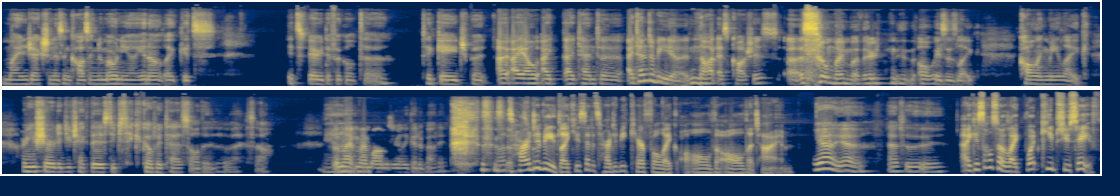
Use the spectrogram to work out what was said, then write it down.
my injection isn't causing pneumonia? You know, like it's it's very difficult to to gauge, but I I, I, I tend to I tend to be uh, not as cautious. Uh, so my mother always is like calling me like, "Are you sure? Did you check this? Did you take a COVID test? All this." So, yeah. but my my mom's really good about it. well, it's hard to be like you said. It's hard to be careful like all the all the time. Yeah, yeah, absolutely. I guess also like what keeps you safe?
